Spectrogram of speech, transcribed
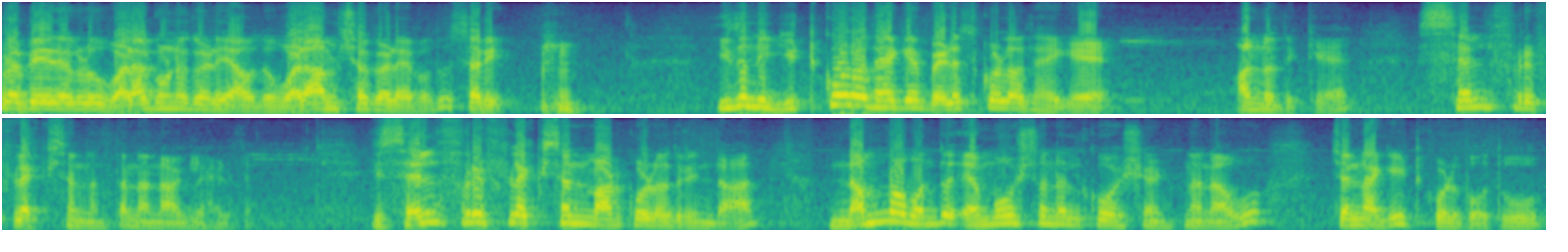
ಪ್ರಭೇದಗಳು ಒಳಗುಣಗಳು ಯಾವುದು, ಒಳ ಅಂಶಗಳು ಯಾವುದು, ಸರಿ. ಇದನ್ನು ಇಟ್ಕೊಳ್ಳೋದು ಹೇಗೆ, ಬೆಳೆಸ್ಕೊಳ್ಳೋದು ಹೇಗೆ ಅನ್ನೋದಕ್ಕೆ ಸೆಲ್ಫ್ ರಿಫ್ಲೆಕ್ಷನ್ ಅಂತ ನಾನು ಆಗಲೇ ಹೇಳಿದೆ. ಈ ಸೆಲ್ಫ್ ರಿಫ್ಲೆಕ್ಷನ್ ಮಾಡ್ಕೊಳ್ಳೋದ್ರಿಂದ ನಮ್ಮ ಒಂದು ಎಮೋಷನಲ್ ಕೋಶಂಟ್ನ ನಾವು ಚೆನ್ನಾಗಿ ಇಟ್ಕೊಳ್ಬೋದು.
